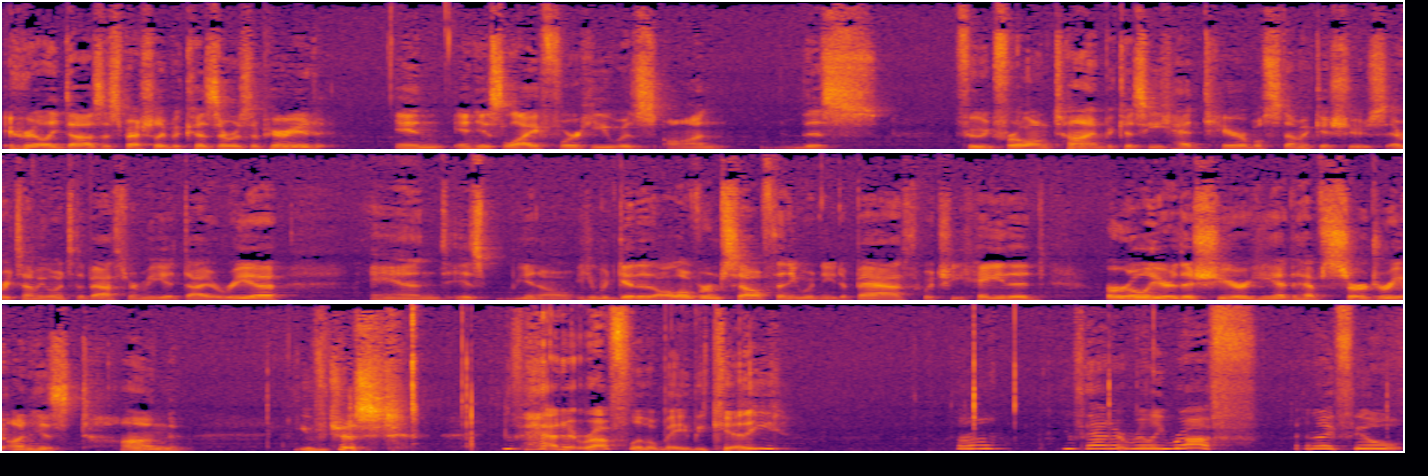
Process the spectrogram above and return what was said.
It really does, especially because there was a period in in his life where he was on this food for a long time because he had terrible stomach issues. Every time he went to the bathroom, he had diarrhea, and his you know he would get it all over himself. Then he would need a bath, which he hated. Earlier this year, he had to have surgery on his tongue. You've just you've had it rough, little baby kitty. Huh? You've had it really rough, and I feel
